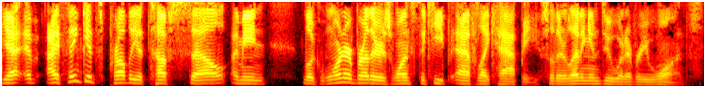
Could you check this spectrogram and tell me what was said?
Yeah, I think it's probably a tough sell. I mean, look, Warner Brothers wants to keep Affleck happy, so they're letting him do whatever he wants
